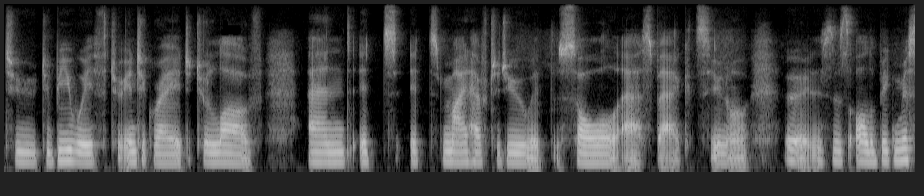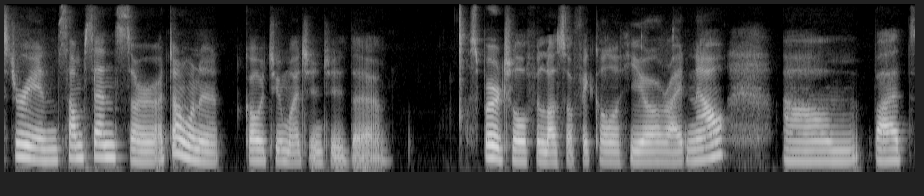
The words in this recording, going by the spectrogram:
to to be with to integrate to love. And it it might have to do with the soul aspects you know. Uh, this is all a big mystery in some sense so i don't want to go too much into the spiritual philosophical here right now. Um, but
